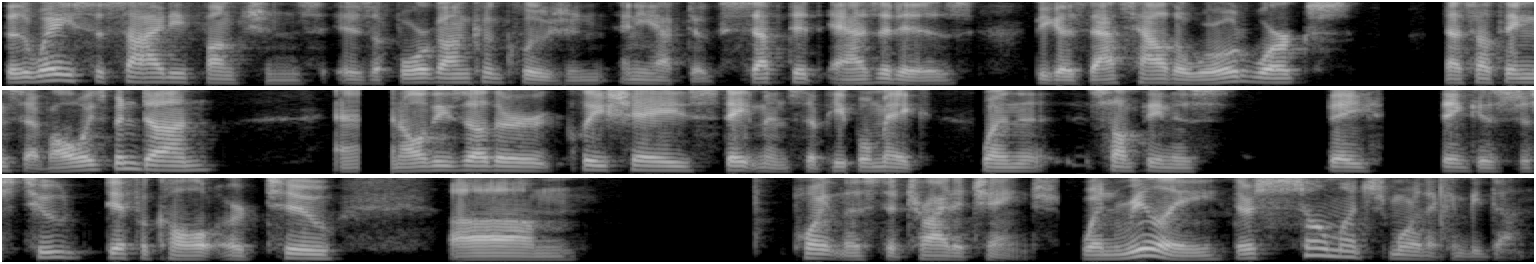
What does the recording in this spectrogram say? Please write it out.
the way society functions is a foregone conclusion and you have to accept it as it is because that's how the world works that's how things have always been done and, all these other cliches statements that people make when something is they think is just too difficult or too um, pointless to try to change when really there's so much more that can be done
